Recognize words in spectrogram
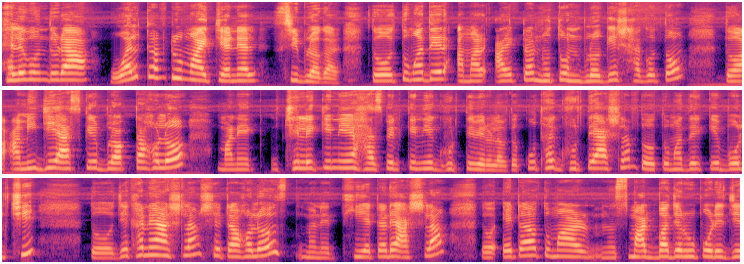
হ্যালো বন্ধুরা welcome to my channel Shri blogger তো তোমাদের আমার আরেকটা নতুন ব্লগে স্বাগত তো আমি যে আজকের ব্লগটা হলো মানে ছেলেকে নিয়ে হাজব্যান্ডকে নিয়ে ঘুরতে বেরোলাম। তো কোথায় ঘুরতে আসলাম, তো তোমাদেরকে বলছি, তো যেখানে আসলাম সেটা হলো মানে থিয়েটারে আসলাম। তো এটা তোমার স্মার্ট বাজার উপরে যে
